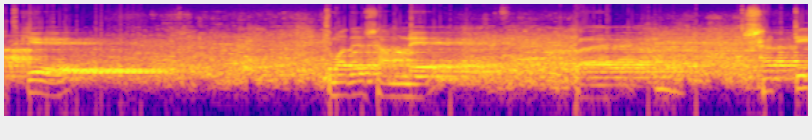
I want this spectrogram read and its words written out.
আজকে তোমাদের সামনে প্রায় ষাটটি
